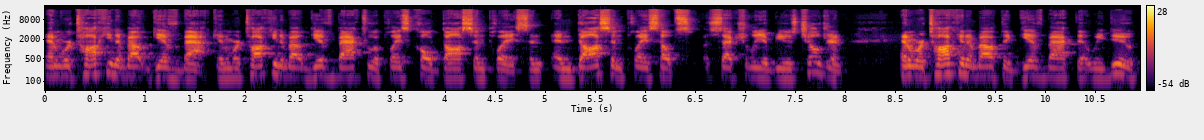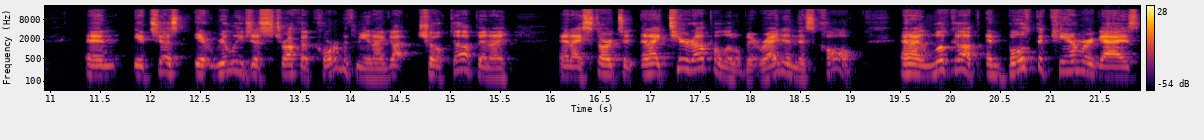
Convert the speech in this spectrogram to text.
and we're talking about give back and we're talking about give back to a place called dawson place and, and dawson place helps sexually abused children. And we're talking about the give back that we do and it just it really just struck a chord with me and i got choked up and i and i start to and i teared up a little bit right in this call. And i look up and both the camera guys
